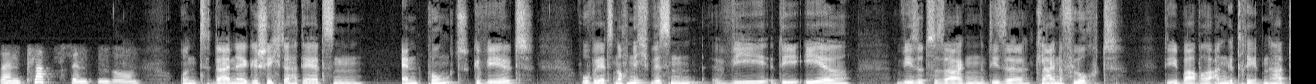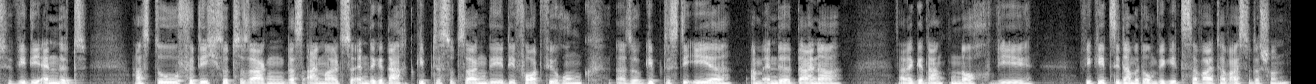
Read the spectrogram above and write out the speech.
seinen Platz finden, so. Und deine Geschichte hat ja jetzt einen Endpunkt gewählt, wo wir jetzt noch nicht wissen, wie die Ehe, wie sozusagen diese kleine Flucht, die Barbara angetreten hat, wie die endet. Hast du für dich sozusagen das einmal zu Ende gedacht? Gibt es sozusagen die, die Fortführung? Also gibt es die Ehe am Ende deiner, deiner Gedanken noch? Wie, wie geht sie damit um? Wie geht es da weiter? Weißt du das schon?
